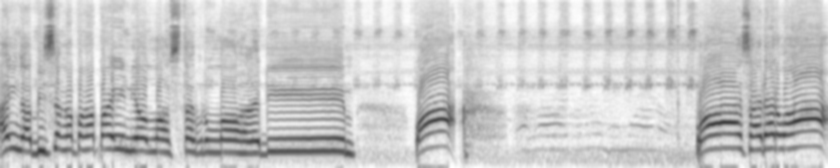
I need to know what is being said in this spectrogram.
Aing nggak bisa ngapa-ngapain, ya Allah. Astagfirullahaladzim. Wak! Wah, sadar, Wak!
